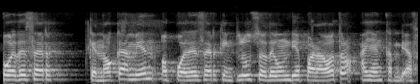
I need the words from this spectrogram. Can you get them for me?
Puede ser que no cambien o puede ser que incluso de un día para otro hayan cambiado.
